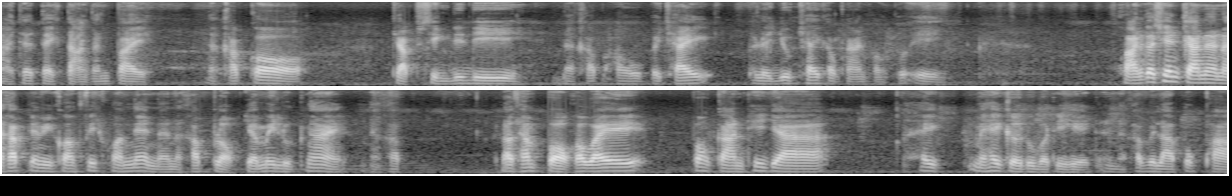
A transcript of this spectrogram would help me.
อาจจะแตกต่างกันไปนะครับ ก็จับสิ่งดีๆนะครับ เอาไปใช้ประยุกต์ใช้กับงานของตัวเอง ขวานก็เช่นกันนะครับ จะมีความฟิตความแน่นนะครับ ปลอกจะไม่หลุดง่ายนะครับ เราทำปลอกเอาไว้ป้องกันที่จะ ให้ไม่ให้เกิดอุบัติเหตุนะครับ เวลาพกพา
